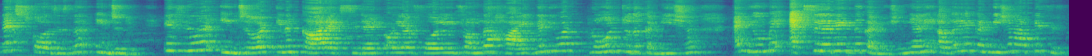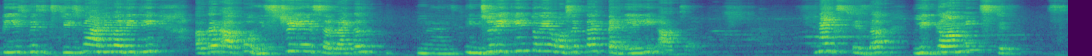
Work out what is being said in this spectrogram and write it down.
Next cause is the injury. If you are injured in a car accident or you are falling from the height then you are prone to the condition and you may accelerate the condition. यानी अगर ये condition आपके 50s में 60s में आने वाली थी अगर आपको history है cervical injury तो ये हो सकता है पहले ही आ जाए Next is the ligament stiffness.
